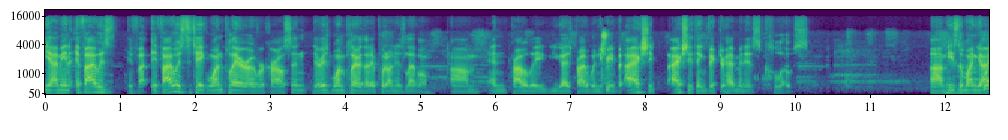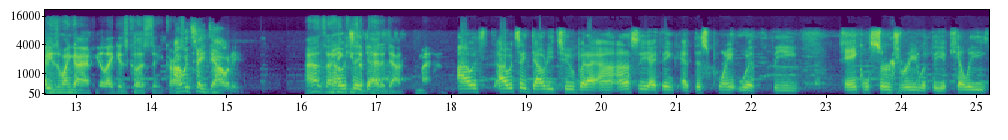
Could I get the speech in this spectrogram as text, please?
yeah, I mean, if I was if I, if I was to take one player over Karlsson, there is one player that I put on his level, um, and probably you guys probably wouldn't agree, but I actually I actually think Victor Hedman is close. Um, he's the one guy. Right. He's the one guy I feel like is close to Karlsson. I would say Doughty. I, don't- I I think would he's say a that- of doubt. My- I would I would say Doughty too, but I, I honestly I think at this point with the ankle surgery, with the Achilles,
